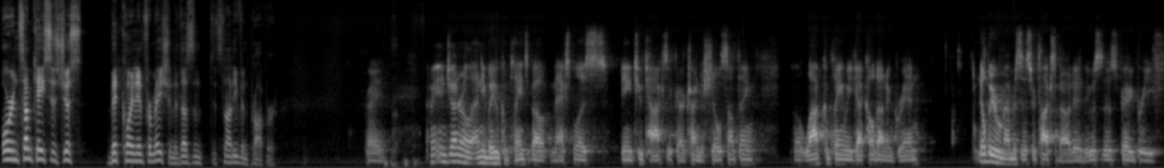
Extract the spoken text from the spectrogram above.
or in some cases, just Bitcoin information. It doesn't. It's not even proper. Right. I mean, in general, anybody who complains about maximalists being too toxic or trying to shill something, uh, Lopp complained when he got called out on Grin. Nobody remembers this or talks about it. It was, it was very brief.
